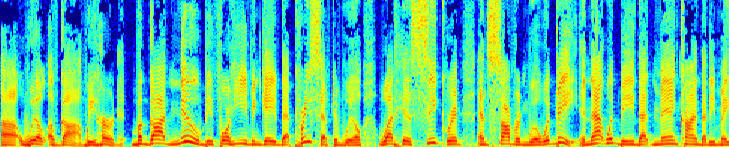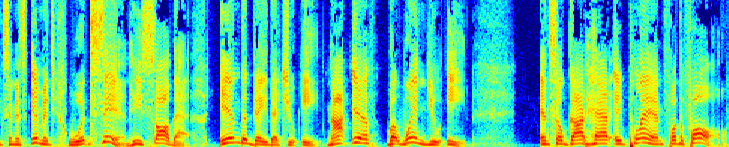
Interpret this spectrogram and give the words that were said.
uh, will of God. We heard it. But God knew before he even gave that preceptive will what his secret and sovereign will would be. And that would be that mankind that he makes in his image would sin. He saw that in the day that you eat. Not if, but when you eat. And so God had a plan for the fall.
